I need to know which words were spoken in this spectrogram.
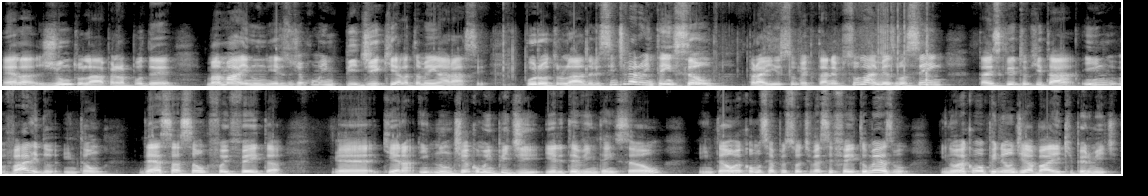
ela junto lá para ela poder mamar. E não, eles não tinham como impedir que ela também arasse. Por outro lado, eles sim tiveram intenção para isso, ver que está nepsulá, e mesmo assim está escrito que está inválido. Então, dessa ação que foi feita, é, que era não tinha como impedir, e ele teve intenção, então é como se a pessoa tivesse feito mesmo. E não é como a opinião de Abai que permite.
